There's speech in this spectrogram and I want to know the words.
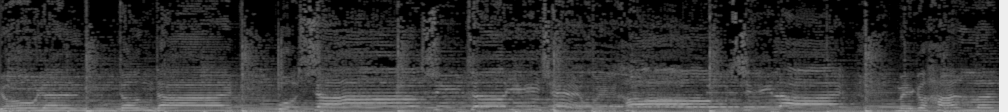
有人等待。我相信这一切会好起来，每个寒冷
